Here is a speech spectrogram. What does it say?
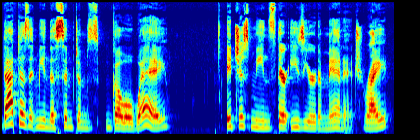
That doesn't mean the symptoms go away. It just means they're easier to manage, right?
